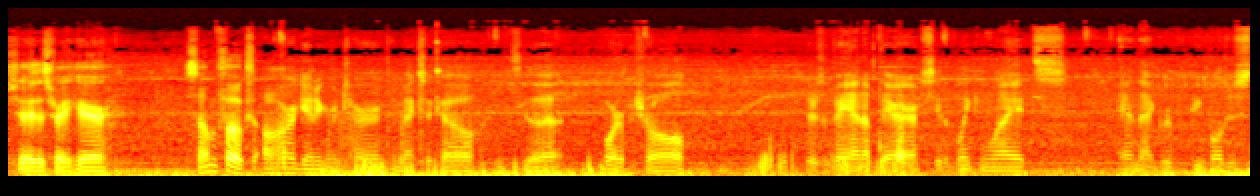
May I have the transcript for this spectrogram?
Show you this right here. Some folks are getting returned to Mexico to the Border Patrol. There's a van up there, see the blinking lights, and that group of people just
